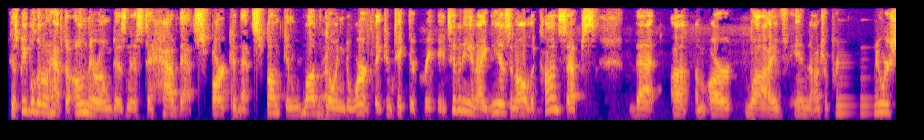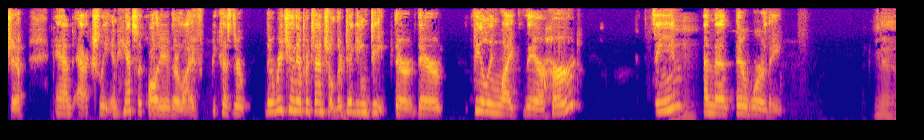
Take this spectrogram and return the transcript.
Because people don't have to own their own business to have that spark and that spunk and love right. going to work. They can take their creativity and ideas and all the concepts that um, are live in entrepreneurship and actually enhance the quality of their life because they're they're reaching their potential. They're digging deep. They're they're feeling like they're heard seen mm-hmm. and that they're worthy. Yeah.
